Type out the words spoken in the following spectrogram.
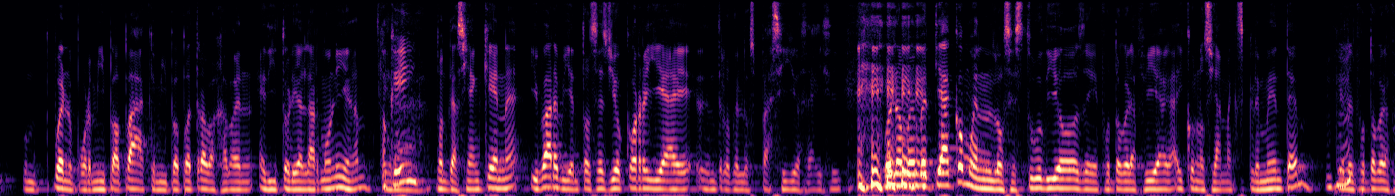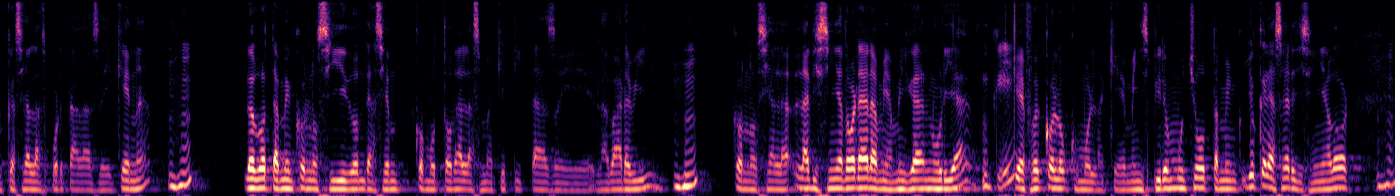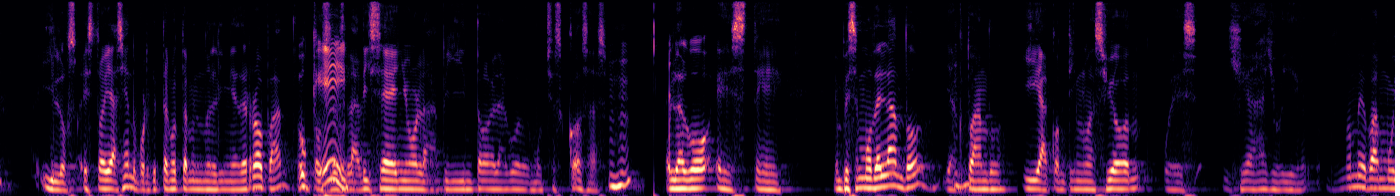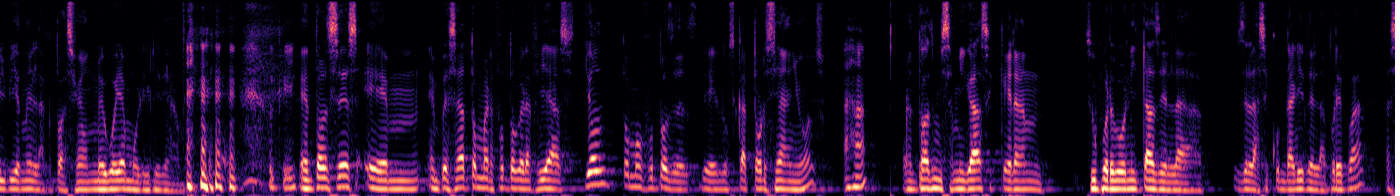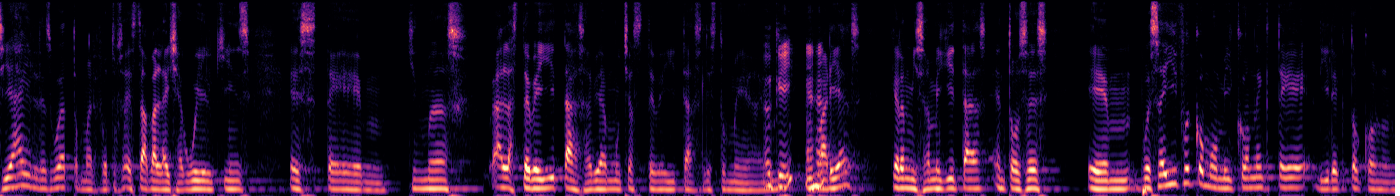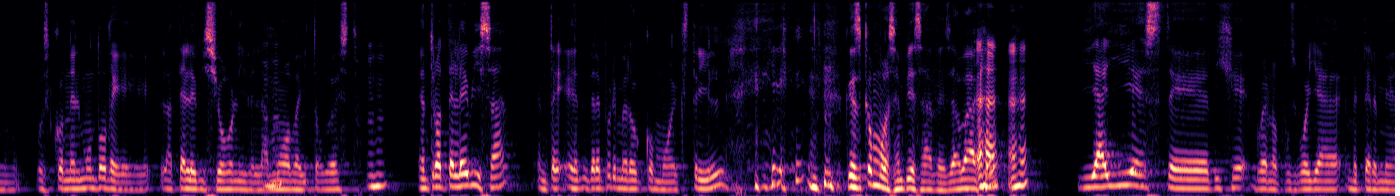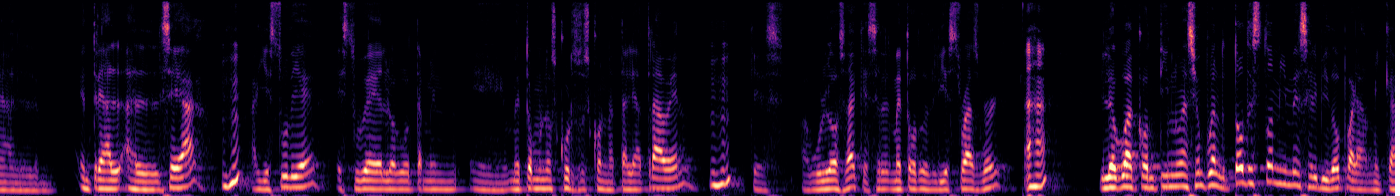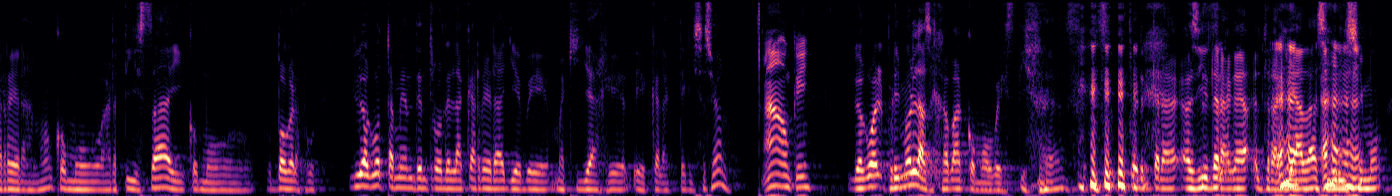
Bueno, por mi papá, que mi papá trabajaba en Editorial Armonía, okay. donde hacían Kena y Barbie. Entonces yo corría eh, dentro de los pasillos ahí, sí. Bueno, me metía como en los estudios de fotografía. Conocí a Max Clemente, uh -huh. que era el fotógrafo que hacía las portadas de Kena. Luego también conocí donde hacían como todas las maquetitas de la Barbie conocí a la, la, diseñadora, era mi amiga Nuria, okay. que fue como, como, la que me inspiró mucho también. Yo quería ser diseñador uh -huh. y los estoy haciendo porque tengo también una línea de ropa. Okay. Entonces la diseño, la pinto, la hago de muchas cosas. Uh -huh. Luego este, empecé modelando y actuando uh -huh. y a continuación pues dije, ay, oye, no me va muy bien en la actuación, me voy a morir de hambre. okay. Entonces eh, empecé a tomar fotografías. Yo tomo fotos desde los 14 años. Ajá todas mis amigas que eran súper bonitas de la, pues, de la secundaria y de la prepa. Así, ay, les voy a tomar fotos. Estaba Laisha Wilkins, este, ¿quién más? A las tebellitas, había muchas tebellitas, les tomé ahí okay. varias, que eran mis amiguitas. Entonces, eh, pues ahí fue como mi conecte directo con, pues, con el mundo de la televisión y de la uh -huh. moda y todo esto. Uh -huh. Entró a Televisa, entré, entré primero como extril, que es como se empieza desde abajo. Ajá, ajá. Y ahí este, dije, bueno, pues voy a meterme al... Entré al, al CEA, uh -huh. ahí estudié. Estuve luego también, eh, me tomé unos cursos con Natalia Traven, que es fabulosa, que es el método de Lee Strasberg. Ajá. Y luego a continuación, bueno, todo esto a mí me ha servido para mi carrera, ¿no? Como artista y como fotógrafo. Y luego también dentro de la carrera llevé maquillaje de caracterización. Ah, ok. Luego, primero las dejaba como vestidas, tra así dragueadas, muchísimo.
